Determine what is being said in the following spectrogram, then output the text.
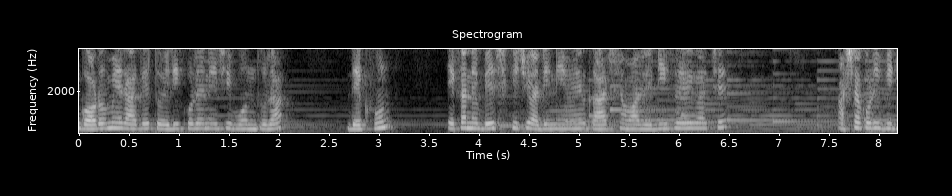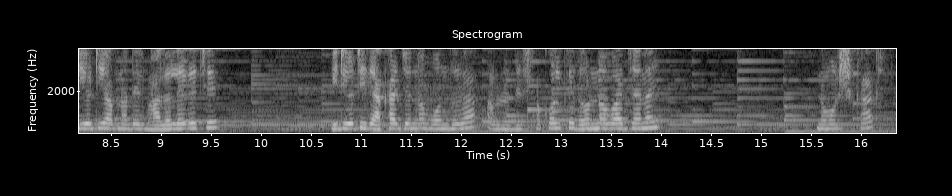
গরমের আগে তৈরি করে নিয়েছি বন্ধুরা। দেখুন, এখানে বেশ কিছু অ্যাডিনিয়ামের গাছ আমার রেডি হয়ে গেছে। আশা করি ভিডিওটি আপনাদের ভালো লেগেছে। ভিডিওটি দেখার জন্য বন্ধুরা, আপনাদের সকলকে ধন্যবাদ জানাই। নমস্কার।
